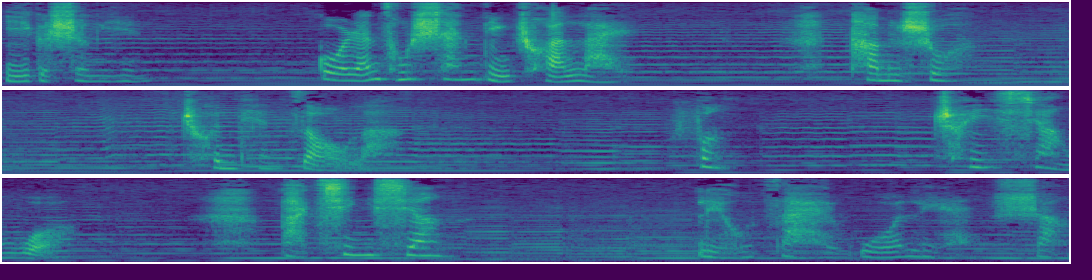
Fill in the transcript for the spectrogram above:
一个声音果然从山顶传来。他们说：“春天走了，风吹向我，把清香留在我脸上。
